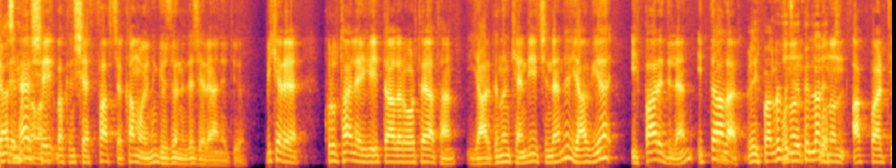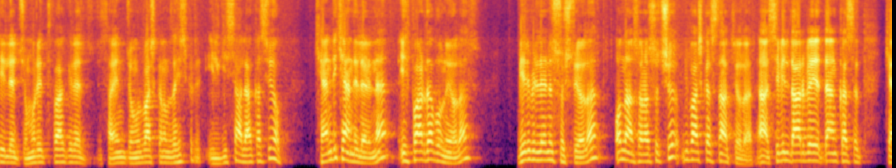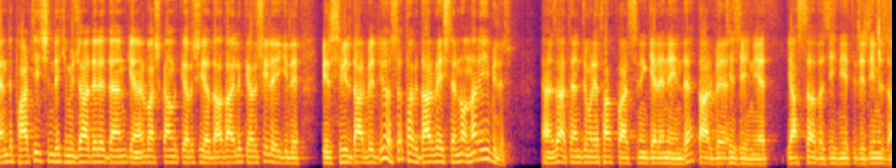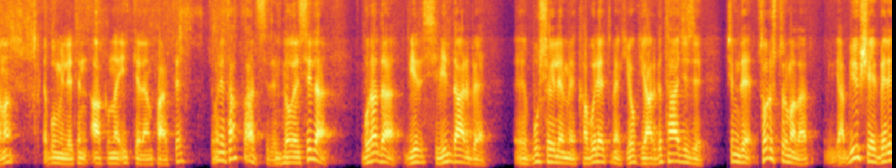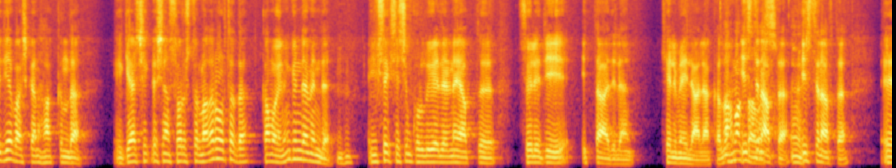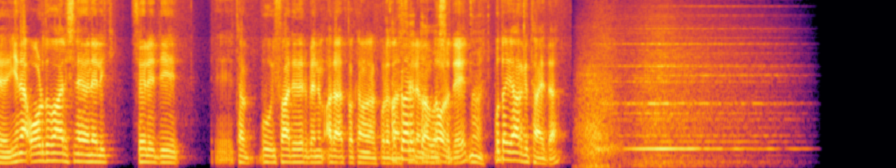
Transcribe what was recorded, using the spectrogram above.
Siyasi her var? şey bakın şeffafça kamuoyunun gözü önünde cereyan ediyor. Bir kere kurultayla ilgili iddiaları ortaya atan yargının kendi içinden de yargıya ihbar edilen iddialar. Ve ihbarları da bunun, CHP'liler bunun AK Parti ile Cumhur İttifakı ile Sayın Cumhurbaşkanımıza hiçbir ilgisi alakası yok. Kendi kendilerine ihbarda bulunuyorlar. Birbirlerini suçluyorlar. Ondan sonra suçu bir başkasına atıyorlar. Ha, sivil darbeden kasıt kendi parti içindeki mücadeleden genel başkanlık yarışı ya da adaylık yarışı ile ilgili bir sivil darbe diyorsa tabii darbe işlerini onlar iyi bilir. Yani zaten Cumhuriyet Halk Partisi'nin geleneğinde darbe zihniyet, yassıada zihniyeti dediğimiz zaman e, bu milletin aklına ilk gelen parti Cumhuriyet Halk Partisi'dir. Dolayısıyla burada bir sivil darbe e, bu söylemi kabul etmek yok yargı tacizi. Şimdi soruşturmalar ya Büyükşehir Belediye Başkanı hakkında gerçekleşen soruşturmalar ortada. Kamuoyunun gündeminde. E, Yüksek Seçim Kurulu üyelerine yaptığı, söylediği iddia edilen kelimeyle alakalı. Ahmak istinafta, davası. Evet. istinafta. E, yine Ordu Valisi'ne yönelik söylediği e, tabi bu ifadeleri benim Adalet Bakanı olarak buradan Hakaret söylemem davası. doğru değil. Evet. Bu da Yargıtay'da.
